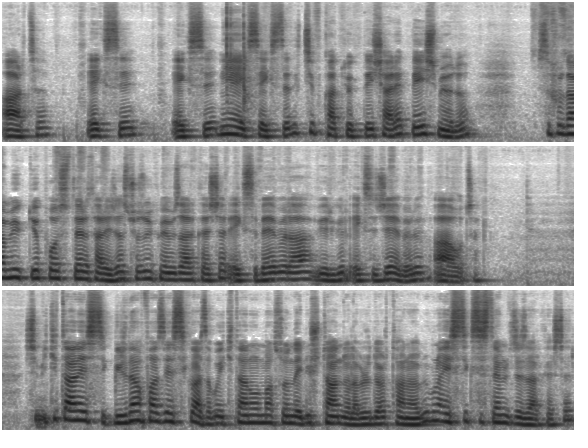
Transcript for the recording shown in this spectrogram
artı eksi eksi. Niye eksi eksi dedik? Çift kat kökte işaret değişmiyordu. Sıfırdan büyük diyor pozitifleri tarayacağız. Çözüm kümemiz arkadaşlar eksi b bölü a virgül eksi c bölü a olacak. Şimdi iki tane eşitlik birden fazla eşitlik varsa bu iki tane olmak zorunda değil. Üç tane de olabilir, dört tane olabilir. Buna eşitlik sistemi diyeceğiz arkadaşlar.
